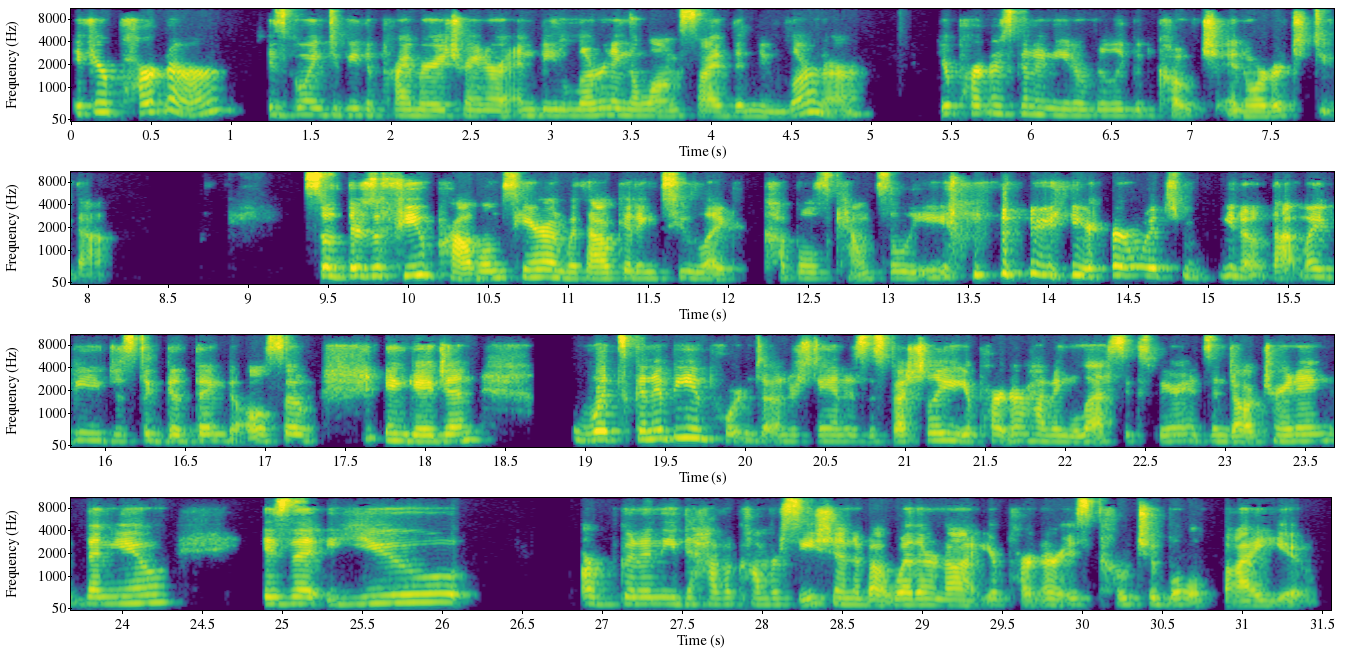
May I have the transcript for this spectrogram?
If your partner is going to be the primary trainer and be learning alongside the new learner, your partner is going to need a really good coach in order to do that. So there's a few problems here, and without getting to like couples counseling here, which you know that might be just a good thing to also engage in. What's going to be important to understand is, especially your partner having less experience in dog training than you, is that you are going to need to have a conversation about whether or not your partner is coachable by you.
